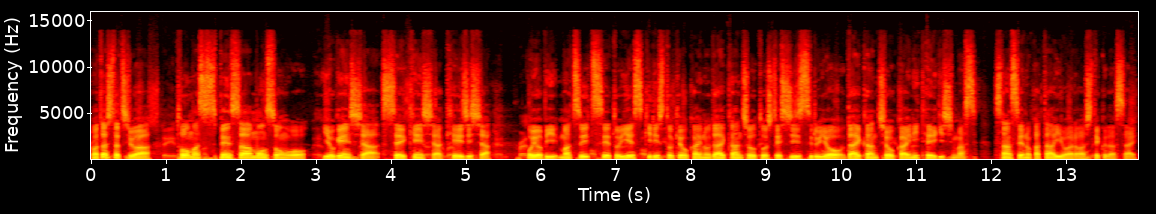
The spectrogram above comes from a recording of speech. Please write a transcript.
私たちはトーマス・スペンサー・モンソンを預言者、政権者、刑事者、および末一生とイエス・キリスト教会の大官長として支持するよう大官長会に定義します。賛成の方は意を表してください。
